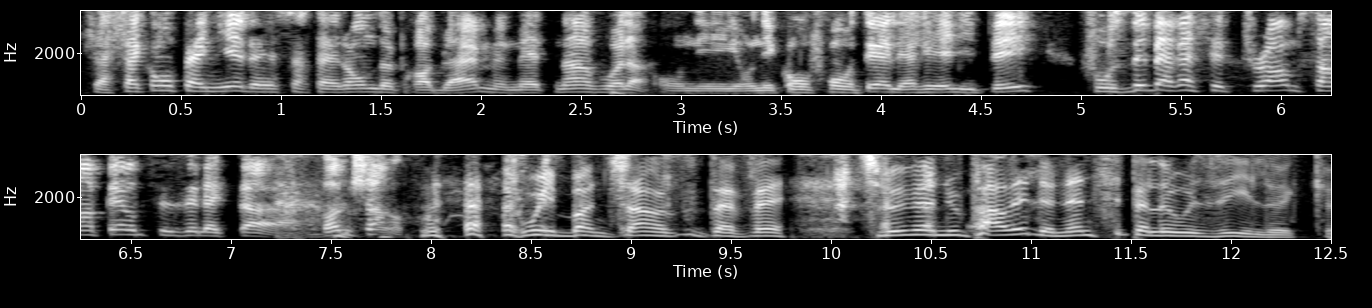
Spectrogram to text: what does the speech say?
Ça s'accompagnait d'un certain nombre de problèmes, mais maintenant, voilà, on est, on est confronté à la réalité. faut se débarrasser de Trump sans perdre ses électeurs. Bonne chance. oui, bonne chance, tout à fait. Tu veux nous parler de Nancy Pelosi, Luc?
